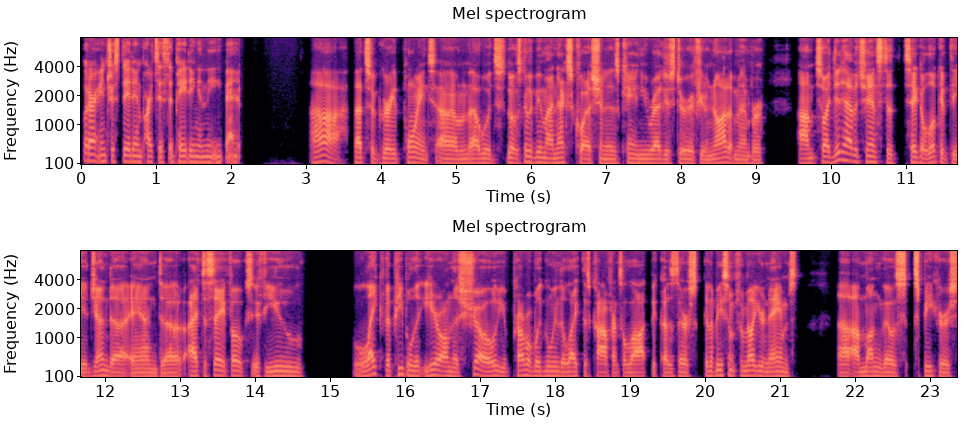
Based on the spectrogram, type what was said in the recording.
but are interested in participating in the event. Ah, that's a great point. Um, that was that was going to be my next question: is can you register if you're not a member? Um, so I did have a chance to take a look at the agenda, and uh, I have to say, folks, if you like the people that you hear on this show, you're probably going to like this conference a lot because there's going to be some familiar names uh, among those speakers,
